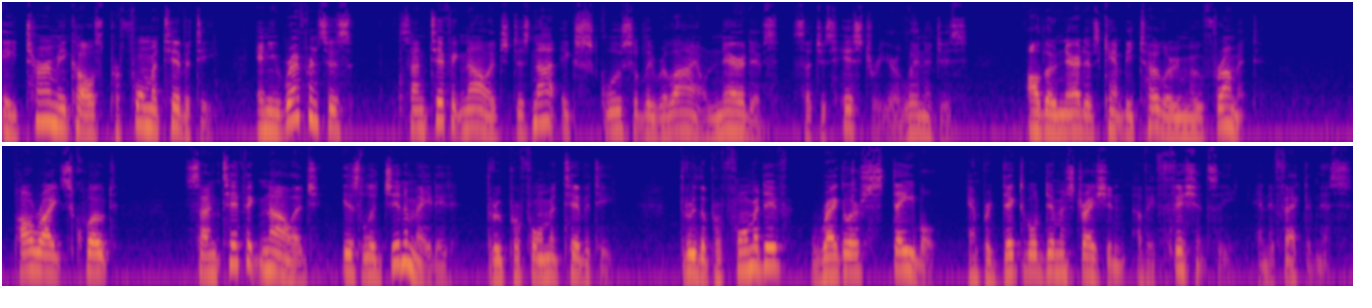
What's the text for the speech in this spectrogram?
a term he calls performativity, and he references scientific knowledge does not exclusively rely on narratives such as history or lineages, although narratives can't be totally removed from it. Paul writes, quote, Scientific knowledge is legitimated through performativity, through the performative, regular, stable, and predictable demonstration of efficiency and effectiveness.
